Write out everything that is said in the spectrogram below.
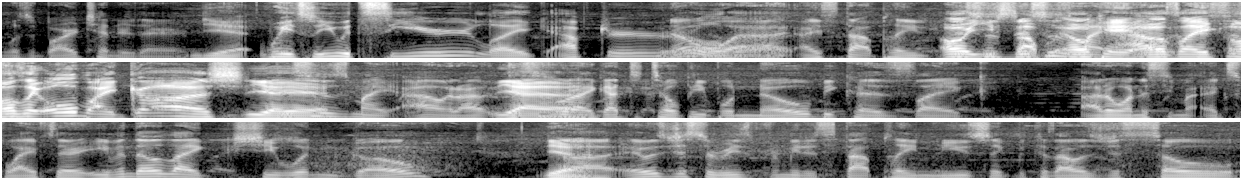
was a bartender there. Yeah. Wait, so you would see her like after? No, I. I stopped playing. oh, this you was- this stopped. Okay, I was like, This I was like, oh my gosh. Yeah, this yeah. was my out. I, This Yeah. is where I got to tell people no because like I don't want to see my ex-wife there, even though like she wouldn't go. yeah. Uh, it was just a reason for me to stop playing music because I was just so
